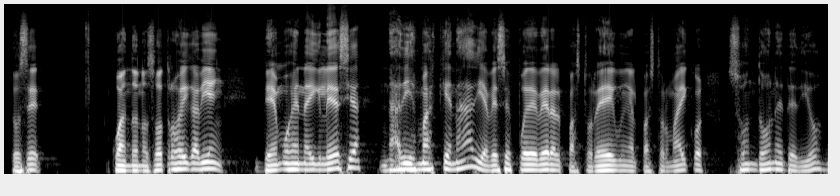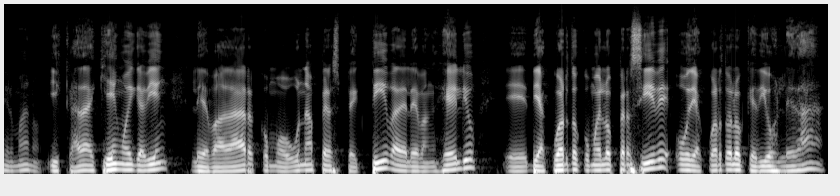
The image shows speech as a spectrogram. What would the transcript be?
Entonces, cuando nosotros, oiga bien, vemos en la iglesia, nadie es más que nadie. A veces puede ver al pastor Edwin, al pastor Michael, son dones de Dios, mi hermano. Y cada quien, oiga bien, le va a dar como una perspectiva del Evangelio eh, de acuerdo a cómo él lo percibe o de acuerdo a lo que Dios le da.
